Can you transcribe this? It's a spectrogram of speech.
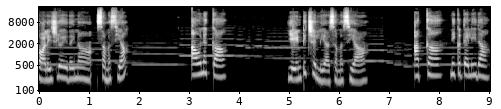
కాలేజ్లో ఏదైనా సమస్య? అవునక్కా. ఏంటి చెల్లి ఆ సమస్య? అక్క నీకు తెలీదా?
